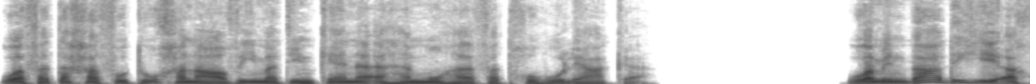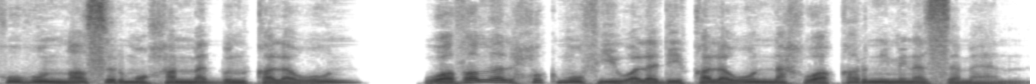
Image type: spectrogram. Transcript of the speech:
وفتح فتوحا عظيمة كان أهمها فتحه لعكا. ومن بعده أخوه الناصر محمد بن قلاوون وظل الحكم في ولد قلاوون نحو قرن من الزمان.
